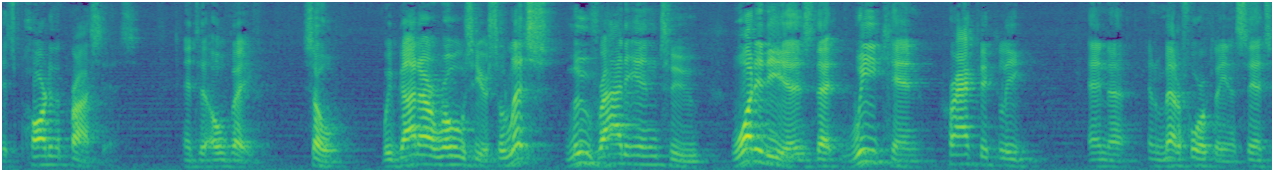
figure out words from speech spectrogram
It's part of the process and to obey. So we've got our roles here. So let's move right into what it is that we can practically and, uh, and metaphorically, in a sense,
